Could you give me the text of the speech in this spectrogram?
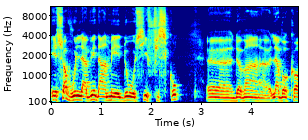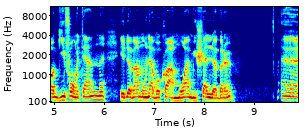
Et ça, vous l'avez dans mes dossiers fiscaux. Euh, devant euh, l'avocat Guy Fontaine et devant mon avocat à moi, Michel Lebrun. Euh,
